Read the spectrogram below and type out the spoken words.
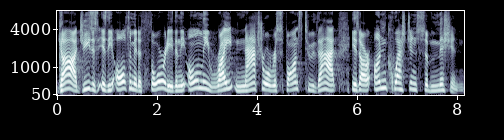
God, Jesus, is the ultimate authority, then the only right, natural response to that is our unquestioned submission.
